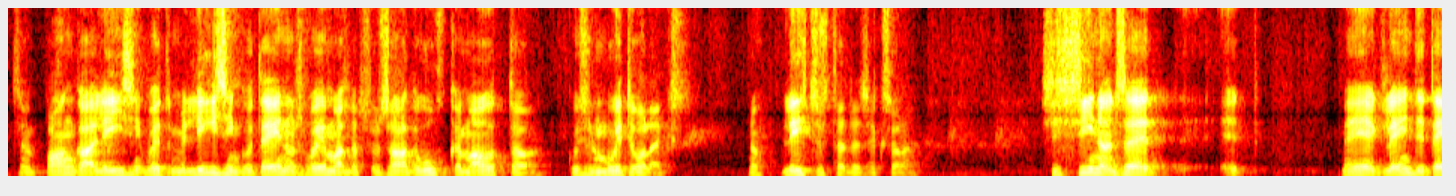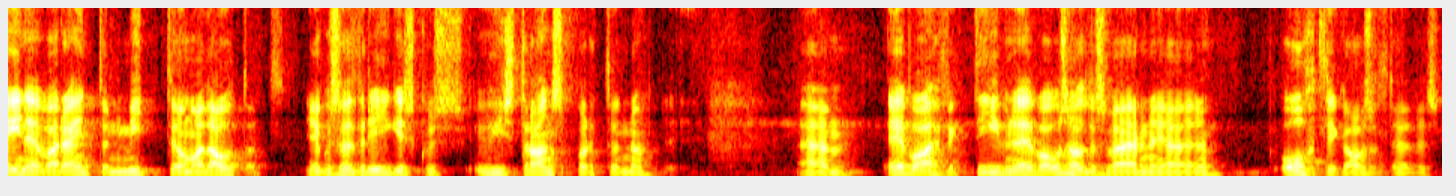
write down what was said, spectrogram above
ütleme, panga liising või ütleme, liisinguteenus võimaldab sul saada uhkem auto, kui sul muidu oleks noh, lihtsustades, eks ole. siis siin on see, et, et meie kliendi teine variant on mitte omada autot ja kui sa oled riigis, kus ühistransport on noh ähm, ebaefektiivne, ebausaldusväärne ja noh, ohtlik ausalt öeldes.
